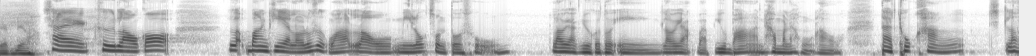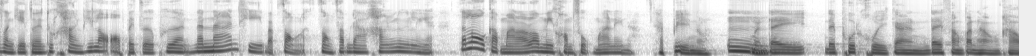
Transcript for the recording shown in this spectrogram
อย่างเดียว ใช่ คือเราก็เราบางทีอะเรารู้สึกว่าเรามีโลกส่วนตัวสูง เราอยากอยู่กับตัวเอง เราอยากแบบอยู่บ้านทำอะไรของเรา แต่ทุกครั้งเราสังเกตตัวเองทุกครั้งที่เราออกไปเจอเพื่อนนานๆทีแบบสองสองสัปดาห์ครั้งหนึ่งอะไรเงี้ยแล้วเรากลับมาแล้วเรามีความสุขมากเลยนะแฮปปี้เนาะอืมเหมือนได้ได้พูดคุยกันได้ฟังปัญหาของเขา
